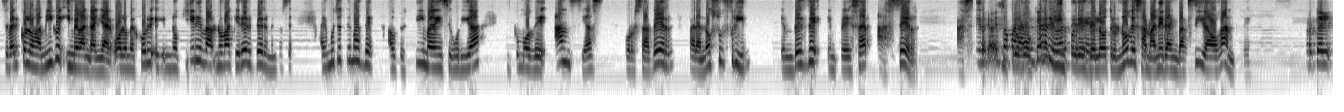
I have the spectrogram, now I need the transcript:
se va a ir con los amigos y me va a engañar. O a lo mejor eh, no quiere, no va a querer verme. Entonces, hay muchos temas de autoestima, de inseguridad y como de ansias por saber para no sufrir, en vez de empezar a hacer, hacer eso provocar el interés del otro, no de esa manera invasiva, ahogante. Porque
